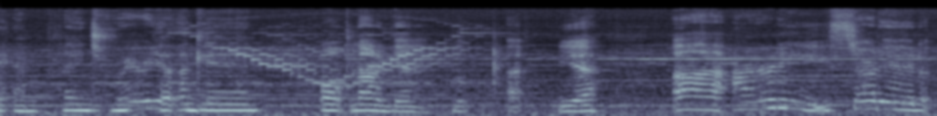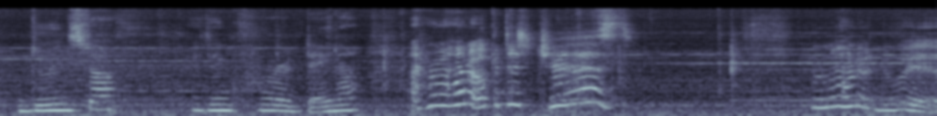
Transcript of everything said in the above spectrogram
I am playing Terraria again. Well, not again. Uh, yeah. Uh, I already started doing stuff, I think, for a day now. I don't know how to open this chest! I don't know how to do it.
